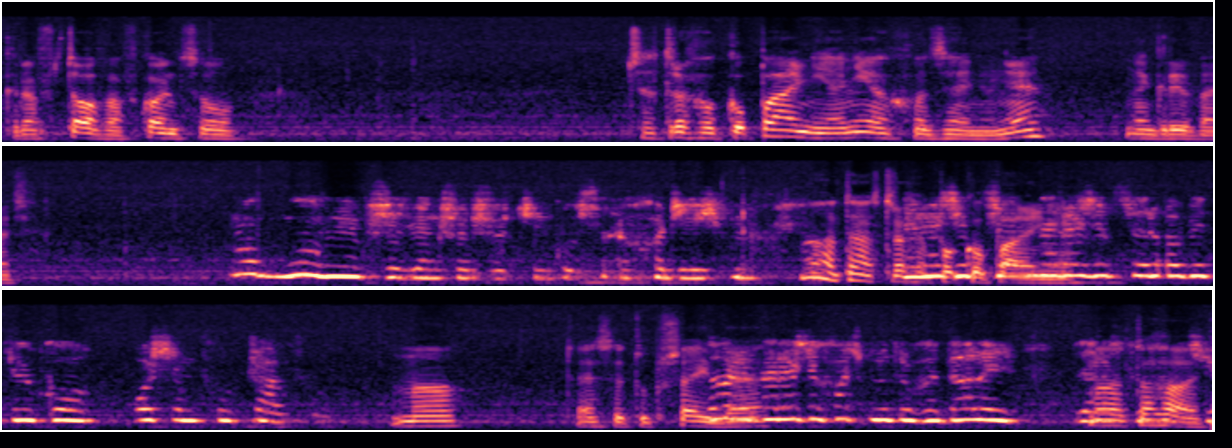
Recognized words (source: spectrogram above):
kraftowa w końcu. Trzeba trochę o kopalni, a nie o chodzeniu, nie? Nagrywać. No głównie przez większość odcinków chodziliśmy. No teraz Na trochę razie, po prze- na kopalni. razie przerobię tylko 8 kurczaków. No, to ja sobie tu Dobra, przejdę. na razie chodźmy trochę dalej. Zaraz No to chodź.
